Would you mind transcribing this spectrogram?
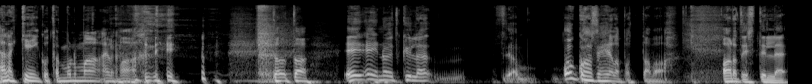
älä keikuta mun maailmaa. niin. tota, ei, ei noit kyllä, onkohan se helpottavaa artistille,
